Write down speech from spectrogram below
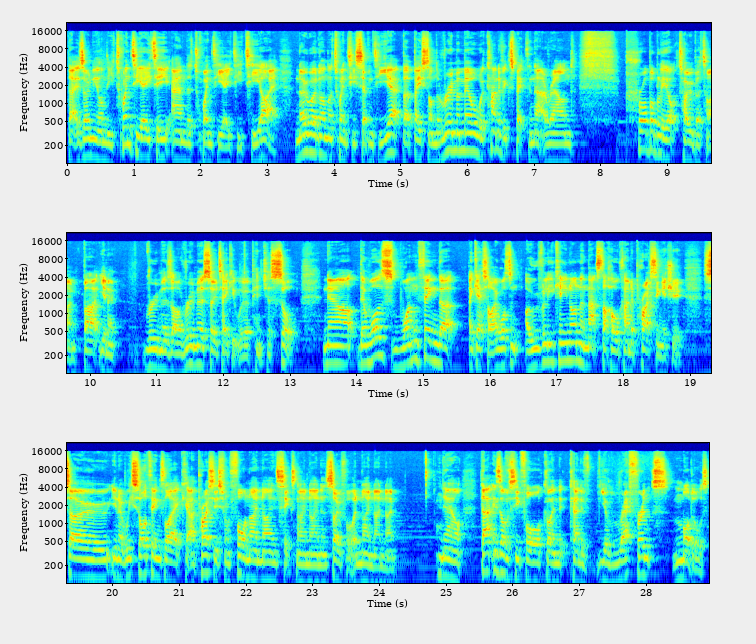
that is only on the 2080 and the 2080 Ti. No word on the 2070 yet, but based on the rumor mill, we're kind of expecting that around probably October time. But you know, rumors are rumors, so take it with a pinch of salt. Now, there was one thing that I guess I wasn't overly keen on, and that's the whole kind of pricing issue. So, you know, we saw things like uh, prices from 499, 699, and so forth, and 999. Now, that is obviously for kind of your reference models,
